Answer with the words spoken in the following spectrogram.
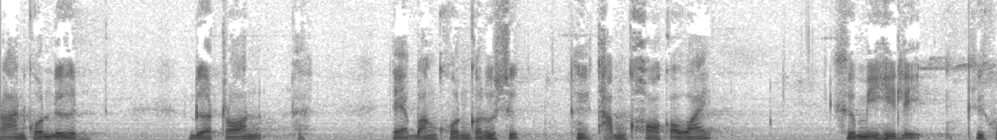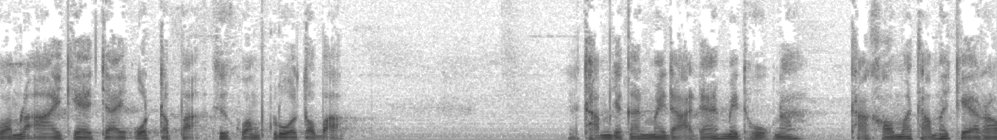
รานคนอื่น เดือดร้อนแต่บางคนก็รู้สึกทำข้อก็ไว้ คือมีฮิริคือความละอายแก่ใจอดตะปะ คือความกลัวต่อบาปทำอย่างนั้นไม่ได้นะไม่ถูกนะ ถ้าเขามาทำให้แก่เรา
